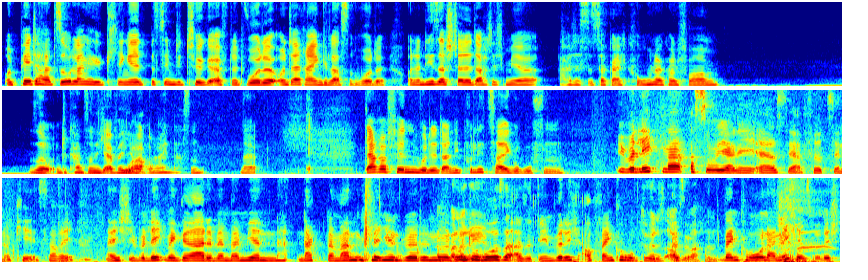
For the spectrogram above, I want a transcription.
und Peter hat so lange geklingelt, bis ihm die Tür geöffnet wurde und er reingelassen wurde. Und an dieser Stelle dachte ich mir, aber das ist doch gar nicht Corona-konform. So, du kannst doch nicht einfach wow. jemanden reinlassen. Naja. Daraufhin wurde dann die Polizei gerufen. Überlegt mal, achso, ja, nee, er ist ja 14, okay, sorry. Ich überlege mir gerade, wenn bei mir ein nackter Mann klingeln würde, nur in Unterhose, also den würde ich auch, wenn Corona. Du würdest auch also, machen. Wenn Corona nicht ist, würde ich.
